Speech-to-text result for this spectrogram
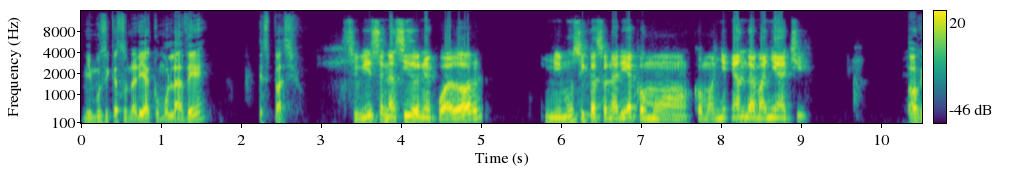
mi música sonaría como la de espacio. Si hubiese nacido en Ecuador, mi música sonaría como, como ñanda mañachi. Ok.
